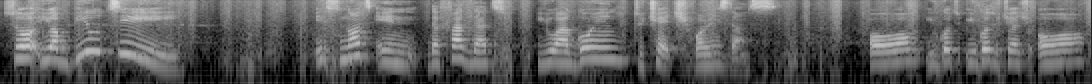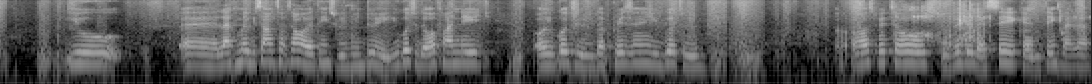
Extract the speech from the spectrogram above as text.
So your beauty is not in the fact that you are going to church, for instance, or you go to you go to church, or you uh, like maybe some some of the things we've been doing. You go to the orphanage, or you go to the prison. You go to hospitals to visit the sick and things like that.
